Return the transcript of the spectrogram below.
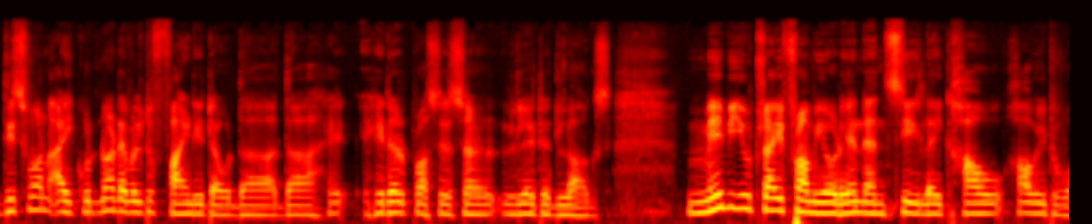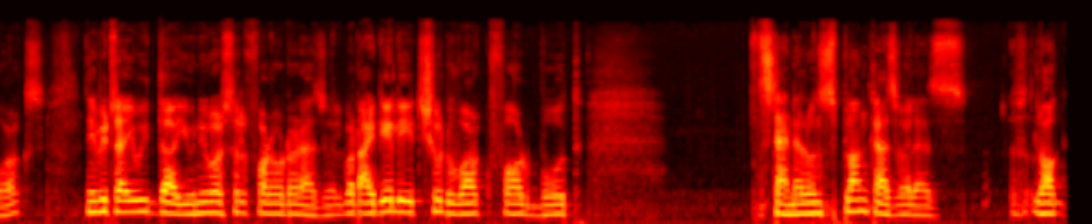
this one I could not able to find it out, the, the he header processor related logs maybe you try from your end and see like how how it works. Maybe try with the universal forwarder as well. But ideally it should work for both standalone splunk as well as log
